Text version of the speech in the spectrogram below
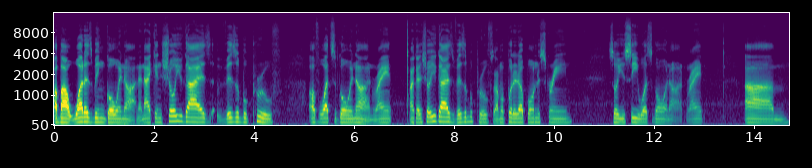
about what has been going on, and I can show you guys visible proof of what's going on, right? I can show you guys visible proof, so I'm gonna put it up on the screen so you see what's going on, right? Um,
